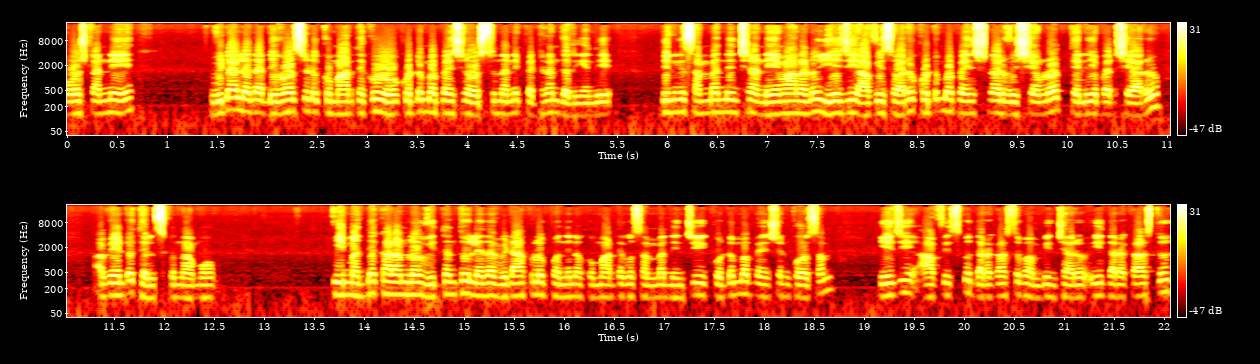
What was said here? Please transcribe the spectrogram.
పోస్టులన్నీ విడో లేదా డివోర్స్డ్ కుమార్తెకు కుటుంబ పెన్షన్ వస్తుందని పెట్టడం జరిగింది. దీనికి సంబంధించిన నియమాలను ఏజీ ఆఫీస్ వారు కుటుంబ పెన్షనర్ విషయంలో తెలియపరిచారు. అవేంటో తెలుసుకుందాము. ఈ మధ్య కాలంలో వితంతు లేదా విడాకులు పొందిన కుమార్తెకు సంబంధించి కుటుంబ పెన్షన్ కోసం ఏజీ ఆఫీస్కు దరఖాస్తు పంపించారు. ఈ దరఖాస్తు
